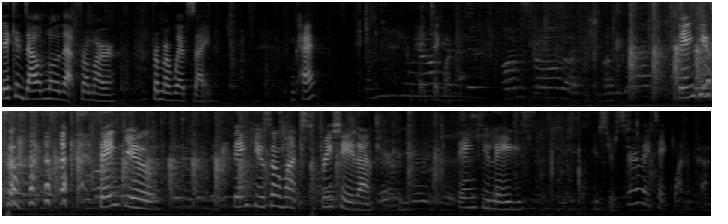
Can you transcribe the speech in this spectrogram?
they can download that from our from our website. Okay. Okay, take one. Thank you so. Thank you. Thank you so much. Appreciate that. Thank you, ladies. Use your survey. Take one and pass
